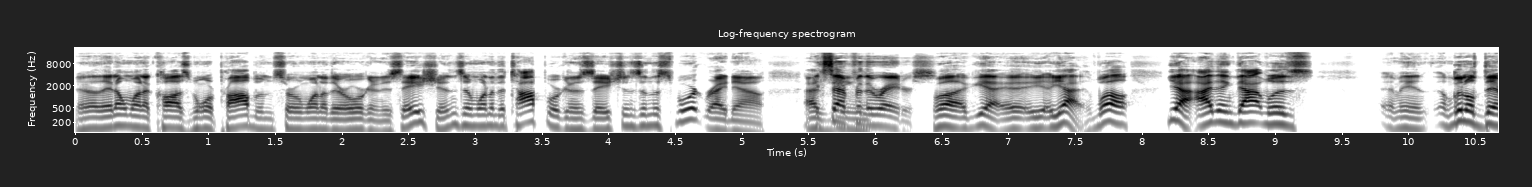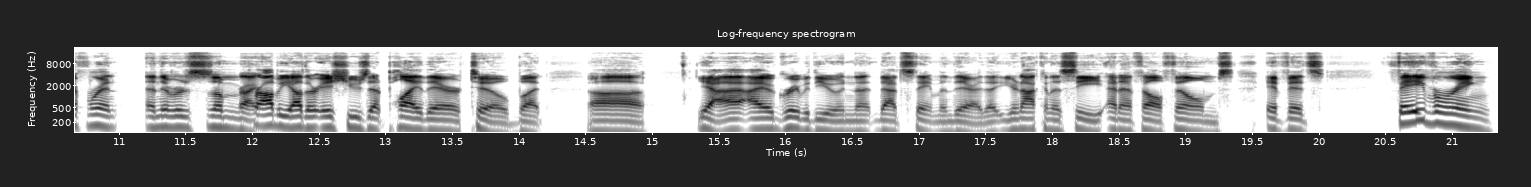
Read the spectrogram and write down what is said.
You know, they don't want to cause more problems for one of their organizations and one of the top organizations in the sport right now. Except being- for the Raiders. well, yeah, yeah. Well, yeah, I think that was, I mean, a little different, and there was some Right. probably other issues at play there too. But uh, yeah, I, I agree with you in that, that statement there that you're not going to see NFL films if it's favoring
